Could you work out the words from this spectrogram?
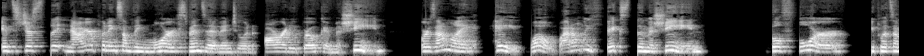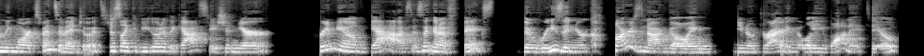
It's just that now you're putting something more expensive into an already broken machine. Whereas I'm like, hey, whoa, why don't we fix the machine before you put something more expensive into it? It's just like if you go to the gas station, your premium gas isn't going to fix the reason your car is not going you know, driving the way you want it to.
